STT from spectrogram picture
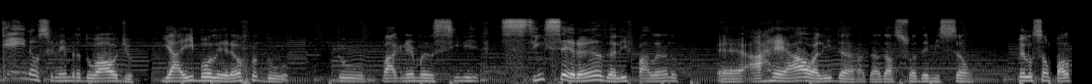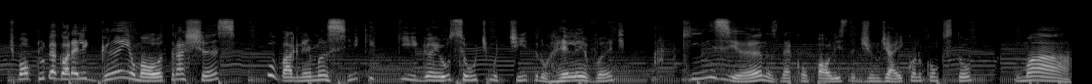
Quem não se lembra do áudio e aí boleirão do, do Wagner Mancini sincerando ali, falando é, a real ali da, da, da sua demissão pelo São Paulo Futebol Clube. Agora ele ganha uma outra chance. O Wagner Mancini, que, que ganhou o seu último título relevante há 15 anos, né? Com o Paulista de Jundiaí, quando conquistou uma,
